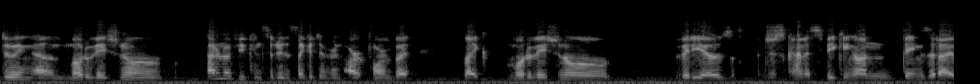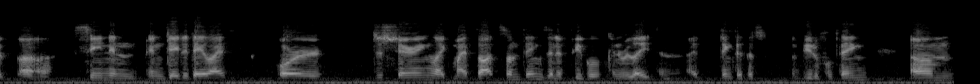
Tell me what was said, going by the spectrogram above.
doing um, motivational. I don't know if you consider this like a different art form, but like motivational videos, just kind of speaking on things that I've uh, seen in in day to day life, or just sharing like my thoughts on things. And if people can relate, then I think that that's a beautiful thing. Um,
